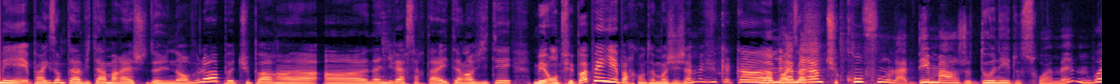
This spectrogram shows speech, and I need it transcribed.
mais par exemple, t'es invité à un mariage, je te donne une enveloppe. Tu pars à un, un anniversaire, t'as été invité, mais on te fait pas payer. Par contre, moi, j'ai jamais vu quelqu'un. Non, mais là, tu confonds la démarche de donner de soi-même Ouais.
